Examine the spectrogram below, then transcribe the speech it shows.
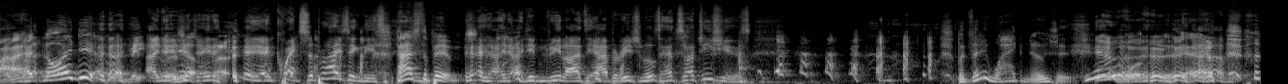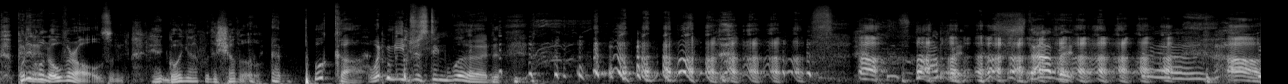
I had no idea. I did, it, it, it, quite surprising these. Pass the Pimm's. I, I didn't realize the Aboriginals had such issues. but very wide noses. Yeah. Putting on overalls and going out with a shovel. Uh, puka. What an interesting word. Stop it. Stop it. Oh,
